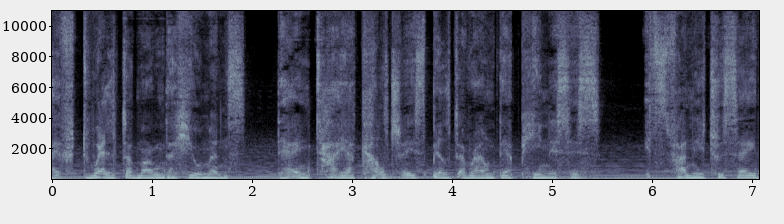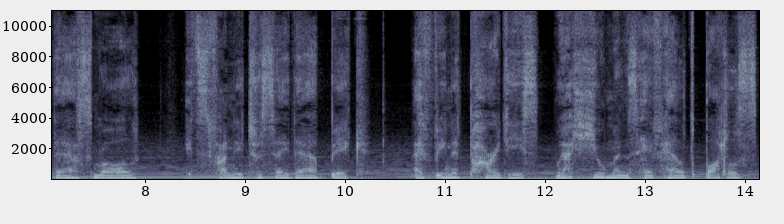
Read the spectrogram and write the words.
I've dwelt among the humans. Their entire culture is built around their penises. It's funny to say they're small. It's funny to say they're big. I've been at parties where humans have held bottles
